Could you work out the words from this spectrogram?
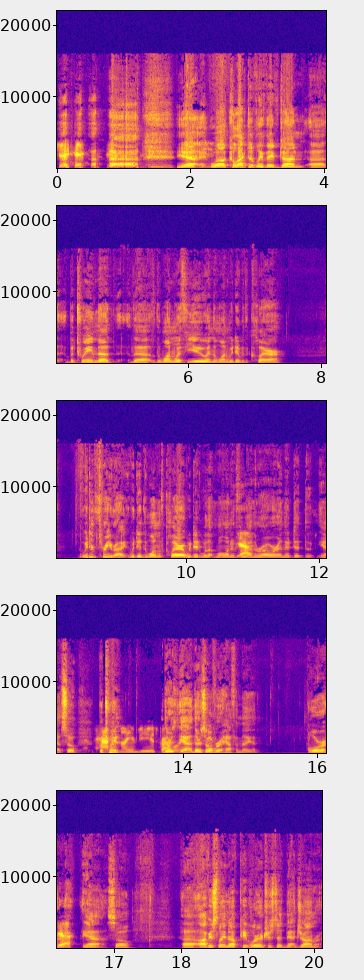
shit!" yeah. Well, collectively, they've done uh, between the the the one with you and the one we did with Claire. We did three, right? We did the one with Claire. We did with one with Yeah. you on the rower, and they did the yeah. So Half between a million views, there's probably. yeah, there's over a half a million. Or Yeah. yeah. So uh, obviously enough people are interested in that genre,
